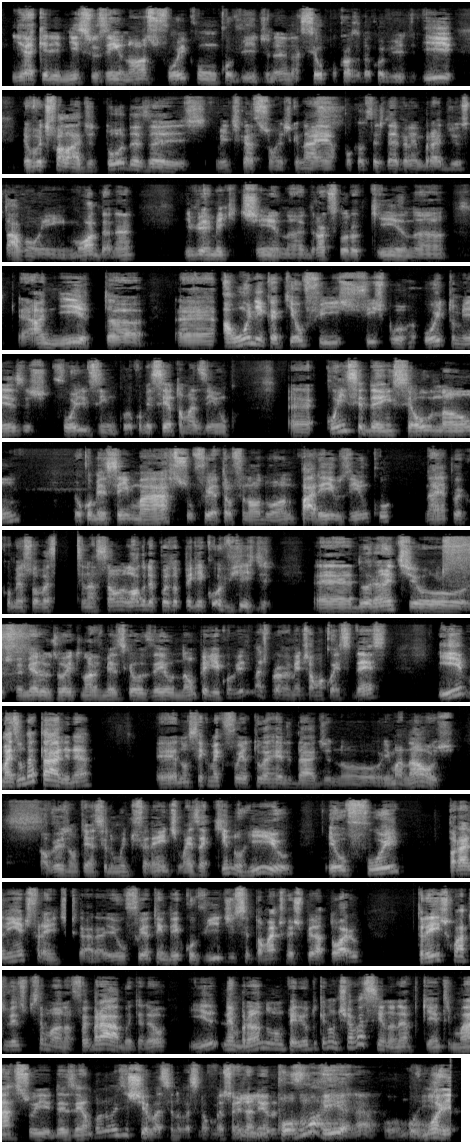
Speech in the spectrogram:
E aquele iníciozinho nosso foi com o Covid, né? Nasceu por causa da Covid. E eu vou te falar de todas as medicações que na época, vocês devem lembrar disso, estavam em moda, né? Ivermectina, hidroxicloroquina, é, anita. É, a única que eu fiz, fiz por oito meses, foi zinco. Eu comecei a tomar zinco. É, coincidência ou não, eu comecei em março, fui até o final do ano, parei o zinco. Na época que começou a vacinação, logo depois eu peguei Covid. É, durante os primeiros oito, nove meses que eu usei, eu não peguei Covid, mas provavelmente é uma coincidência. E mais um detalhe, né? É, não sei como é que foi a tua realidade no, em Manaus, talvez não tenha sido muito diferente, mas aqui no Rio, eu fui para a linha de frente, cara. Eu fui atender Covid sintomático respiratório três, quatro vezes por semana. Foi brabo, entendeu? E lembrando, num período que não tinha vacina, né? Porque entre março e dezembro não existia vacina. A vacina começou em janeiro. O povo morria, né? O povo morria. O povo morria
